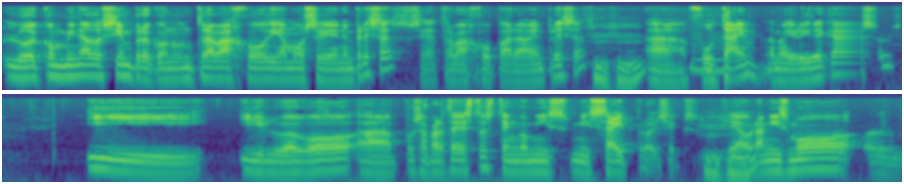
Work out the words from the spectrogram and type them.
lo he combinado siempre con un trabajo, digamos, en empresas, o sea, trabajo para empresas, Ujú. ah, full Ujú. time, la mayoría de casos. Y, y luego, ah, pues aparte de estos, tengo mis, mis side projects, que ahora mismo eh,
